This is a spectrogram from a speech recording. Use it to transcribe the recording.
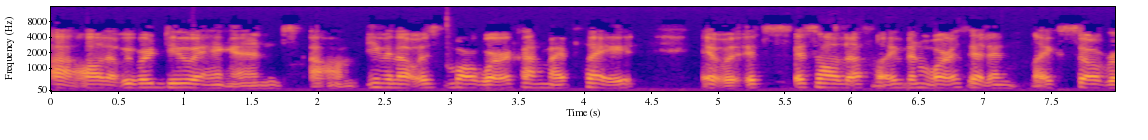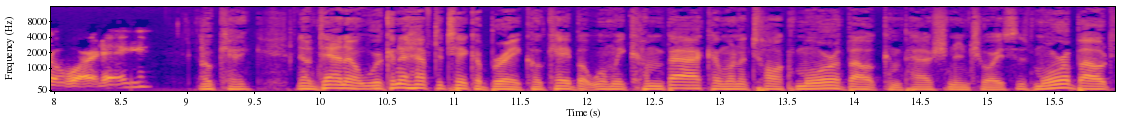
uh, all that we were doing. And um, even though it was more work on my plate, it it's it's all definitely been worth it and like so rewarding. Okay. Now, Dana, we're going to have to take a break, okay? But when we come back, I want to talk more about compassion and choices, more about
